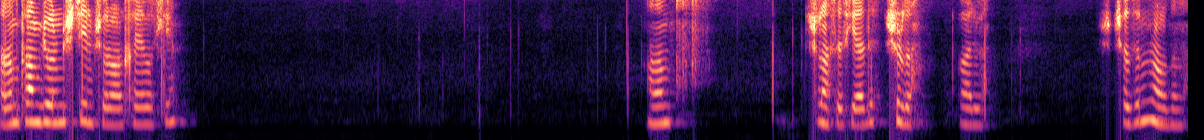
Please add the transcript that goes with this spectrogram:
Adamı tam görmüş değilim. Şöyle arkaya bakayım. Adam şuradan ses geldi. Şurada galiba. Şu çadırın orada mı?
